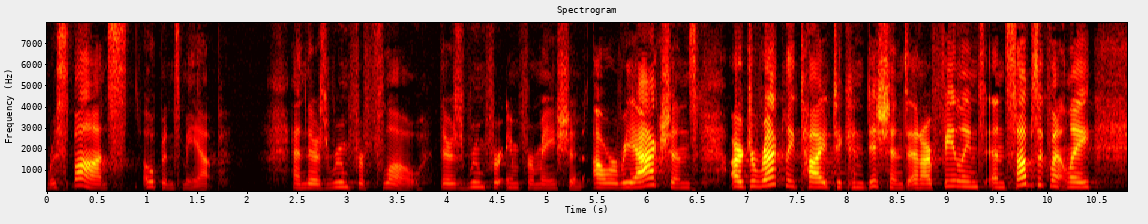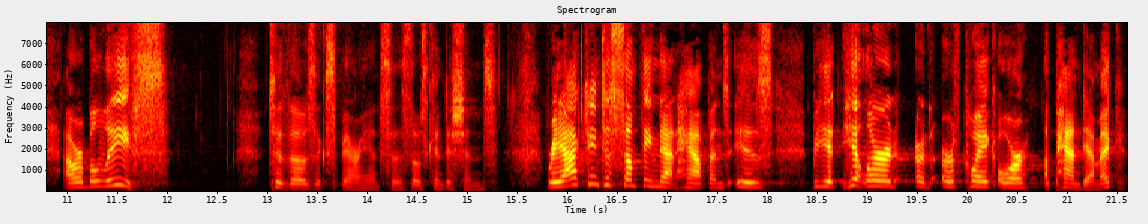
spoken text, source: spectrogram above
response opens me up. And there's room for flow, there's room for information. Our reactions are directly tied to conditions and our feelings, and subsequently, our beliefs to those experiences, those conditions. Reacting to something that happens is, be it Hitler, an earthquake, or a pandemic,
